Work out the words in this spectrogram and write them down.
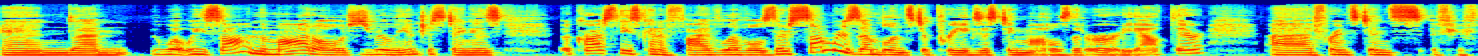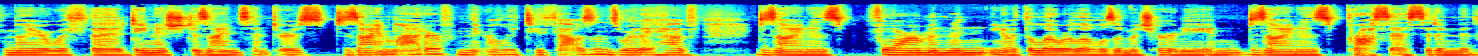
And um, what we saw in the model, which is really interesting, is across these kind of five levels, there's some resemblance to pre-existing models that are already out there. Uh, for instance, if you're familiar with the Danish Design Center's design ladder from the early 2000s, where they have design as form, and then you know at the lower levels of maturity, and design as process at a mid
